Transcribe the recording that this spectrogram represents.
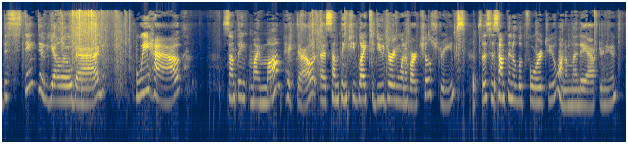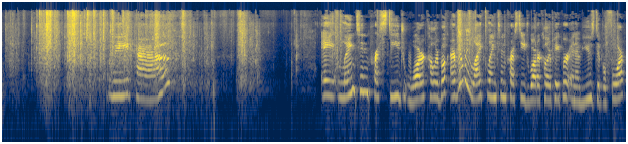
distinctive yellow bag, we have something my mom picked out as something she'd like to do during one of our chill streams. So this is something to look forward to on a Monday afternoon we have a Langton Prestige watercolor book. I really like Langton Prestige watercolor paper and I've used it before.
